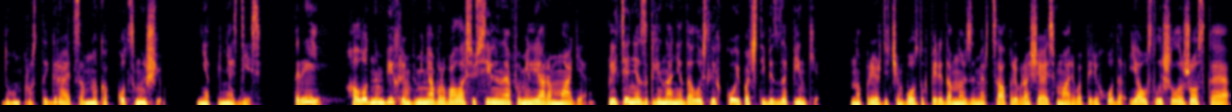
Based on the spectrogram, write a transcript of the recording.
«Да он просто играет со мной, как кот с мышью. Нет, меня здесь». «Три». Холодным вихрем в меня ворвалась усиленная фамильяром магия. Плетение заклинания далось легко и почти без запинки. Но прежде чем воздух передо мной замерцал, превращаясь в марево перехода, я услышала жесткое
